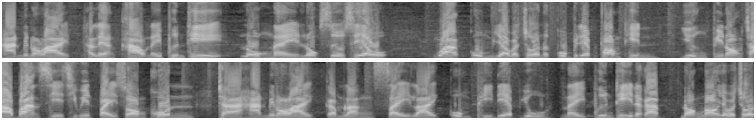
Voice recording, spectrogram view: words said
หารมินองลายแถลงข่าวในพื้นที่ลงในโลกโซเชียลว่ากลุ่มเยาวชนกลุ่มพิเทพท้องถิ่น ยิงพี่น้องชาวบ้านเสียชีวิตไปสองคนทหารมินองลายกำลังใส่ร้ายกลุ่มพีเดียบอยู่ในพื้นที่นะครับ น้องๆเยาวชน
